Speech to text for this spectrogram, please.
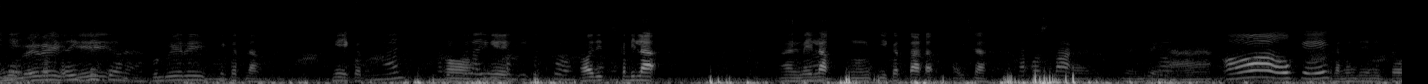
Di ba sabi niya? Punduy re. Ay, Eh, ito na. punduy re. Ikot lang. Sige, ikot. Yan. Mali Oh, pala yung pag-ikot ko. O, dito sa kabila. Ah, may lock. Mm, ikot pa ka, ka isa. Tapos yun, yun. Ah, Oh, okay. ganun din ito.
